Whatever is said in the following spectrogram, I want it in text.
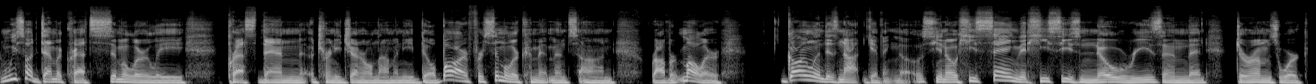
And we saw Democrats similarly press then Attorney General nominee Bill Barr for similar commitments on Robert Mueller. Garland is not giving those. You know, he's saying that he sees no reason that Durham's work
